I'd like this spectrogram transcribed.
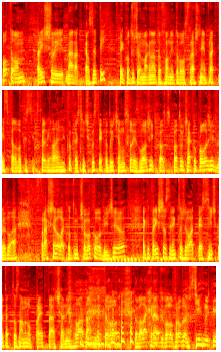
potom prišli na rad kazety, tie kotúčové magnetofóny, to bolo strašne nepraktické, lebo keď ste chceli hľadať nejakú pesničku, ste kotúče museli zložiť, kotúčaku položiť vedľa, strašne veľa kotúčov okolo DJ. A keď prišiel si niekto želať pesničku, tak to znamenalo pretáčanie, hľadanie toho. To veľakrát bolo problém stihnúť, keď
